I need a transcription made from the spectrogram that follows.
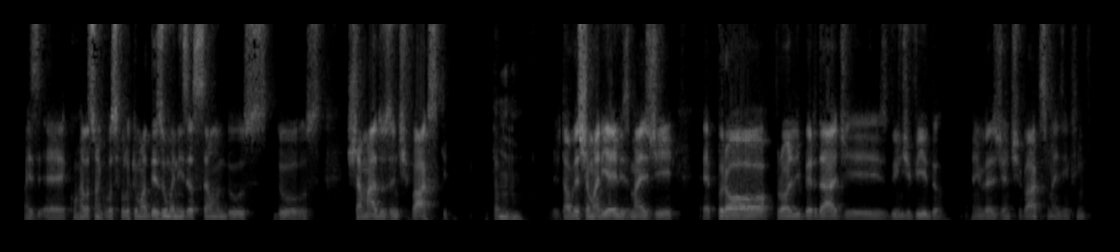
Mas é, com relação ao que você falou, que é uma desumanização dos, dos chamados antivax, que uhum. talvez chamaria eles mais de é, pró-liberdades pró do indivíduo, ao invés de antivax, mas enfim.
